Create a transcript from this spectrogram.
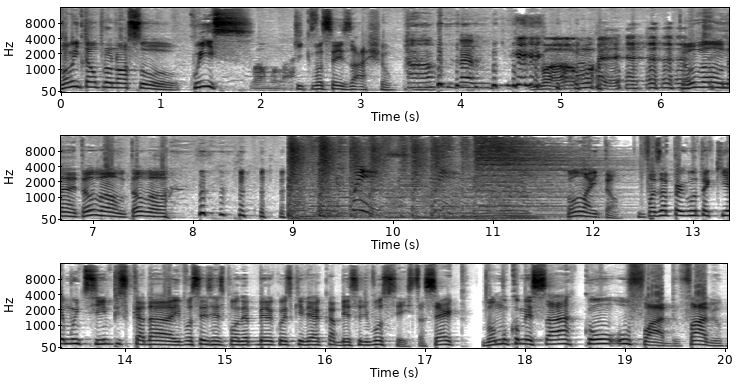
Vamos então pro nosso quiz. Vamos lá. O que, que vocês acham? Ó, vamos. Vamos, é. Então vamos, né? Então vamos, então vamos. Vamos lá então. Vou fazer a pergunta aqui, é muito simples, cada e vocês respondem a primeira coisa que vier à cabeça de vocês, tá certo? Vamos começar com o Fábio. Fábio,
